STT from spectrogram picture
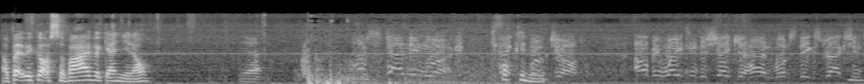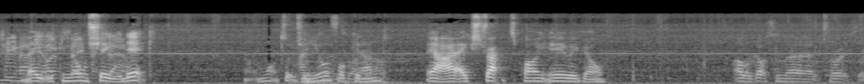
I bet we've got to survive again, you know. Yeah. Outstanding work. Fucking- Textbook job. I'll be waiting to shake your hand once the extraction team Mate, you you can all shake and your dick. I'm not touching your fucking well. hand. Yeah, extract point, here we go. Oh, we got some uh, turrets though.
